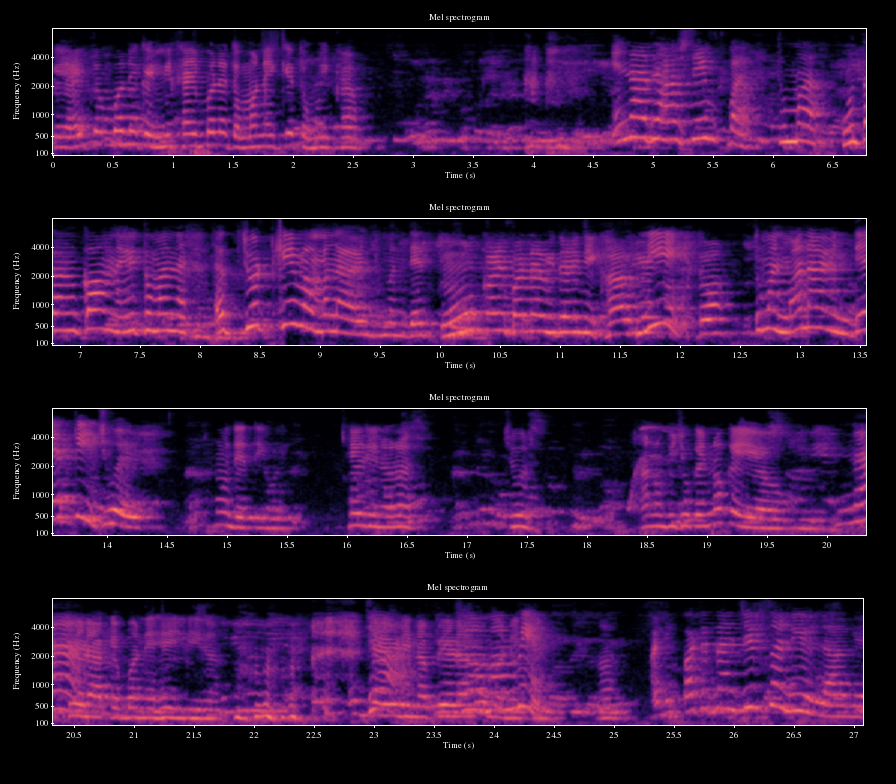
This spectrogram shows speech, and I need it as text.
કઈ આઈટમ બને કઈ મીઠાઈ બને તો મને કે તો હું ખાવ એના જેવા સિમ્પલ તું હું તને કહું ને એ તો મને એક ચૂટકીમાં બનાવીને મને દેતી. હું કઈ બનાવી દઈ ની ખાવી તો તું? મને બનાવીને દેતી જ હોય. હું દેતી હોય? હેરડીનો રસ જ્યુસ આનું બીજું કઈ ન કઈ. પેડા કે બને હેરડીના હેરડીના પેડા ન બને. બટાટાના ચિપ્સ ને એવું લાગે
